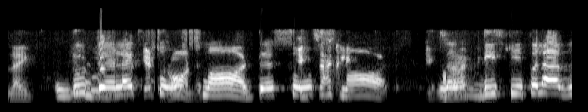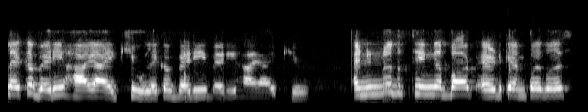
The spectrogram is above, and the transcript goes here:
Like, Dude, they're like so drawn. smart. They're so Exactly. smart. Exactly. Like these people have like a very high IQ, like a very very high IQ. And you know the thing about Ed Kemper was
